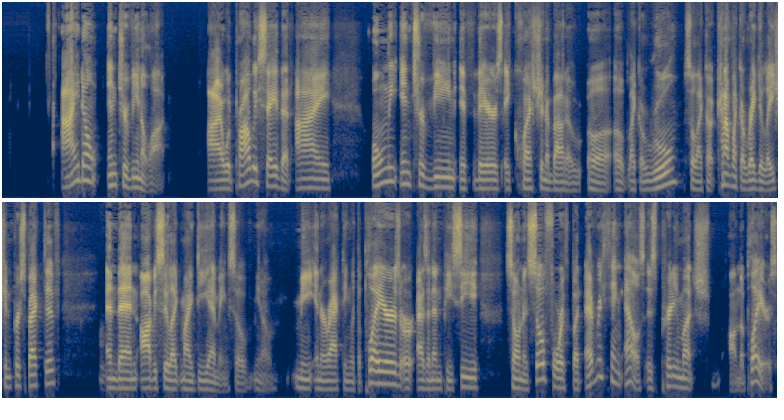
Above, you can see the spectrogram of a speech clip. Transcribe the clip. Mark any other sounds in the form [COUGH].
I don't intervene a lot. I would probably say that I only intervene if there's a question about a, a, a, like a rule, so like a kind of like a regulation perspective, and then obviously like my DMing. So you know me interacting with the players or as an NPC so on and so forth. But everything else is pretty much on the players.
